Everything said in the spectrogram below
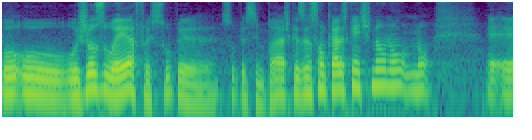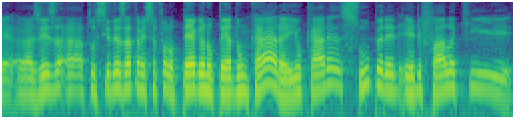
o, o, o Josué foi super, super simpático. Quer dizer, são caras que a gente não. não, não- é, é, às vezes a, a torcida, exatamente você falou, pega no pé de um cara e o cara é super. Ele, ele fala que,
